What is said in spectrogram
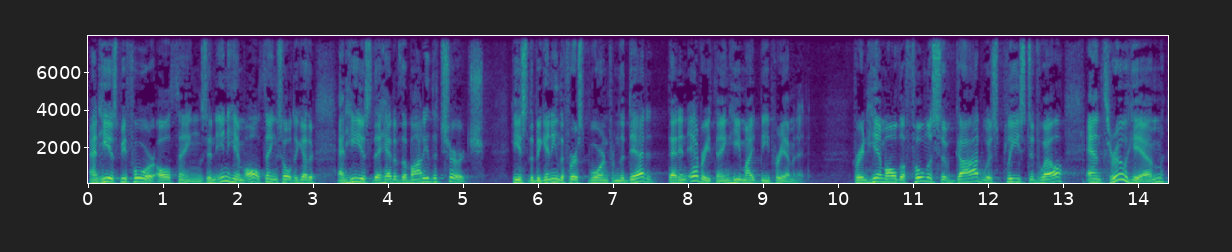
And he is before all things, and in him all things hold together, and he is the head of the body, the church. He is the beginning, the firstborn from the dead, that in everything he might be preeminent. For in him all the fullness of God was pleased to dwell, and through him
